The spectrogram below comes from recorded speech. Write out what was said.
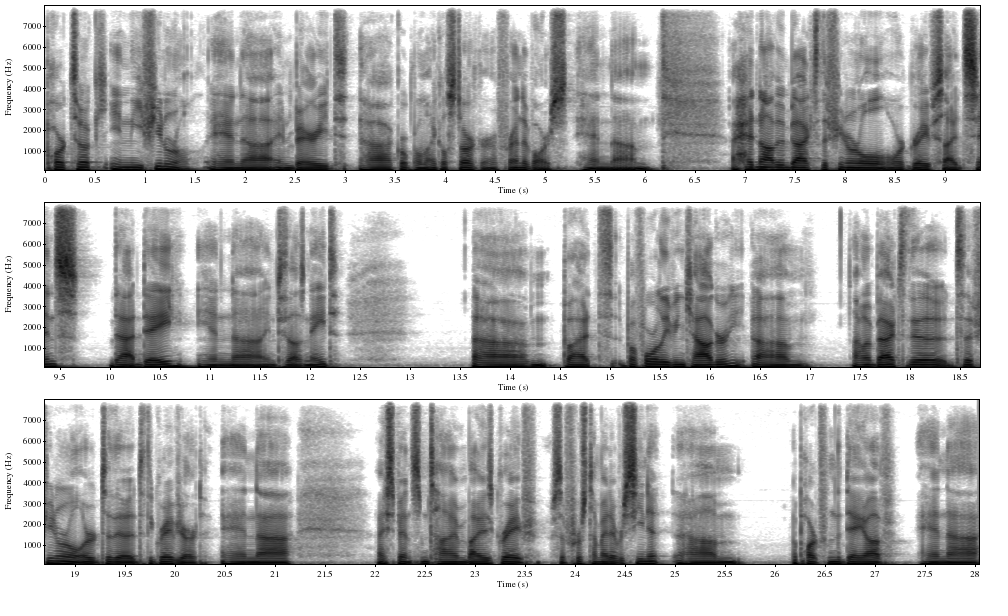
partook in the funeral and uh, and buried uh, Corporal Michael Starker, a friend of ours. And um, I had not been back to the funeral or graveside since that day in uh, in 2008. Um, but before leaving Calgary, um, I went back to the to the funeral or to the to the graveyard and I spent some time by his grave. It was the first time I'd ever seen it, um, apart from the day of, and uh,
